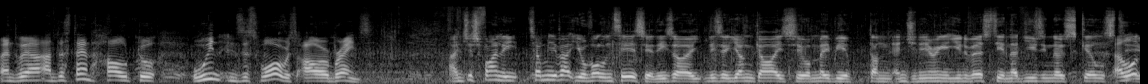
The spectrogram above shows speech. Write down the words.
and we understand how to win in this war with our brains. And just finally, tell me about your volunteers here. These are these are young guys who maybe have done engineering at university and they're using those skills to. A lot,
